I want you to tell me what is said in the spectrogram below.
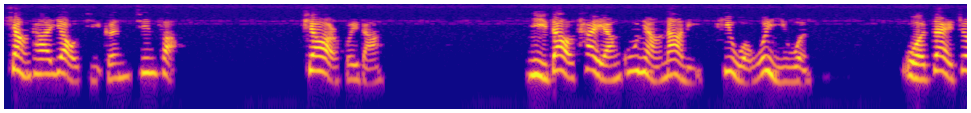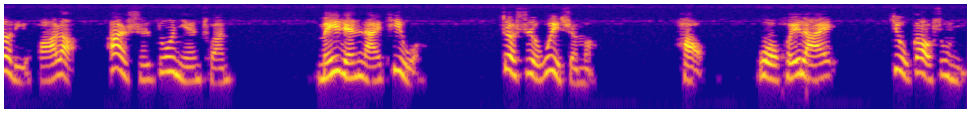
向她要几根金发。”飘儿回答：“你到太阳姑娘那里替我问一问。我在这里划了二十多年船，没人来替我。”这是为什么？好，我回来就告诉你。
